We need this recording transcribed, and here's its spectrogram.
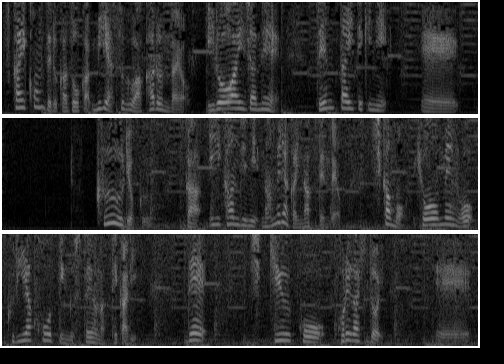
使い込んでるかどうか見りゃすぐわかるんだよ。色合いじゃねえ。全体的に、えー、空力がいい感じに滑らかになってんだよ。しかも、表面をクリアコーティングしたようなテカリ。で、子宮口、これがひどい。えー、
